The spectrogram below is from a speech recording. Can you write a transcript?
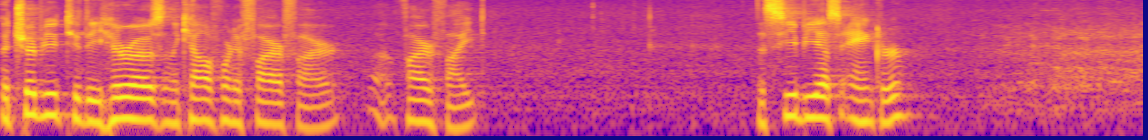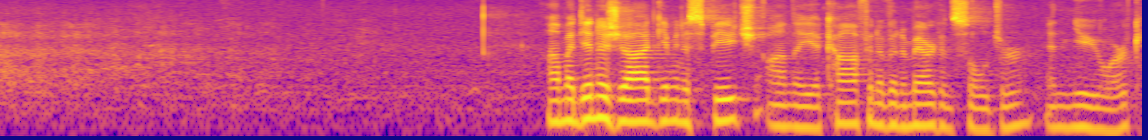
A tribute to the heroes in the California firefight. Uh, firefight. The CBS anchor. Ahmadinejad giving a speech on the coffin of an American soldier in New York.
